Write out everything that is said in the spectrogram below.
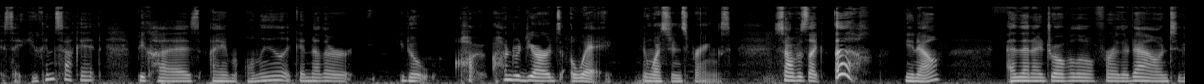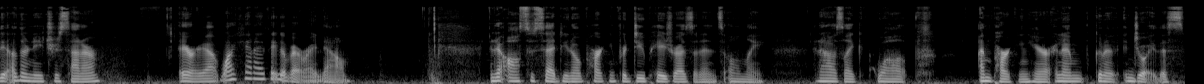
is that you can suck it because I am only like another, you know, hundred yards away in Western Springs. So I was like, ugh, you know. And then I drove a little further down to the other nature center area. Why can't I think of it right now? And it also said, you know, parking for DuPage residents only. And I was like, well, I'm parking here and I'm going to enjoy this,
